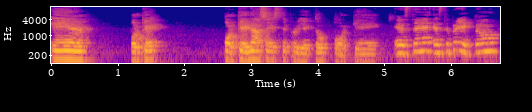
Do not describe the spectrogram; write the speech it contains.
Eh, ¿Por qué? ¿Por qué nace este proyecto? ¿Por qué? Este, este proyecto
